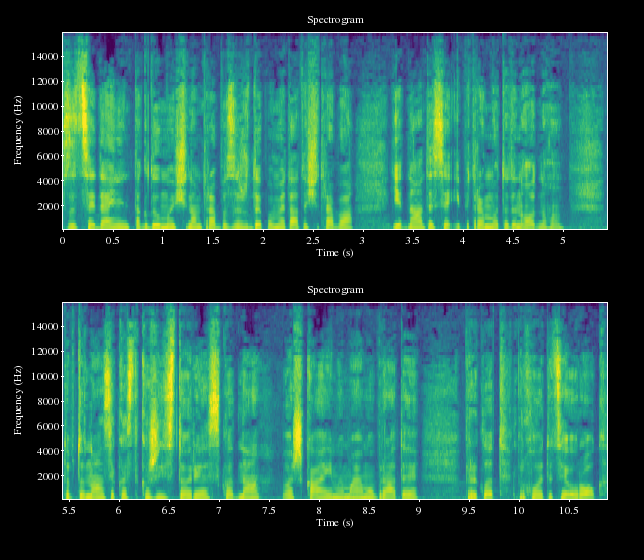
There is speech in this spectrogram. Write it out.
за цей день так думаю, що нам треба завжди пам'ятати, що треба єднатися і підтримувати один одного. Тобто, в нас якась така ж історія складна, важка, і ми маємо брати приклад, проходити цей урок.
